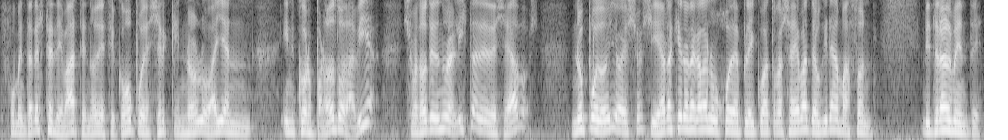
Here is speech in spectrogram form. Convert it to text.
fomentar este debate, ¿no? Decir, ¿cómo puede ser que no lo hayan incorporado todavía? Sobre todo teniendo una lista de deseados. No puedo yo eso. Si ahora quiero regalar un juego de Play 4 a Saeva, tengo que ir a Amazon. Literalmente.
